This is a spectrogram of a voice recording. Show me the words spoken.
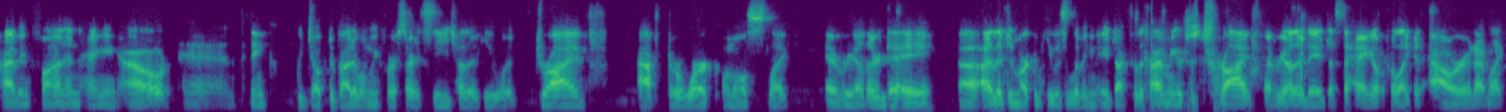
having fun and hanging out. And I think we joked about it when we first started seeing each other. He would drive after work almost like every other day. Uh, I lived in Markham. He was living in Ajax at the time, and he would just drive every other day just to hang out for like an hour. And I'm like,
